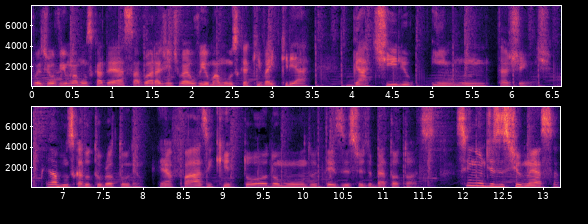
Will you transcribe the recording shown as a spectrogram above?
Depois de ouvir uma música dessa, agora a gente vai ouvir uma música que vai criar gatilho em muita gente. É a música do Turbo Tunnel. É a fase que todo mundo desiste de Battletoads. Se não desistiu nessa,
